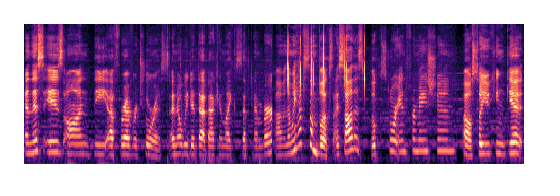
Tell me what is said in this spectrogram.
And this is on the uh, Forever Tourist. I know we did that back in like September. Um, and then we have some books. I saw this bookstore information. Oh, so you can get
